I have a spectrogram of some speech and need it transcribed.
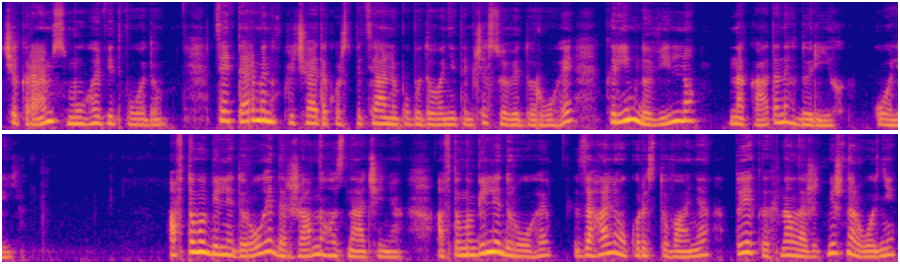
чи краєм смуги відводу. Цей термін включає також спеціально побудовані тимчасові дороги, крім довільно накатаних доріг колій. Автомобільні дороги державного значення. Автомобільні дороги загального користування, до яких належать міжнародні,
